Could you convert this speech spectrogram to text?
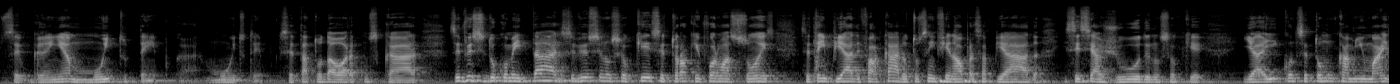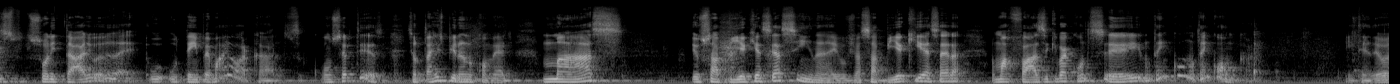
você ganha muito tempo, cara. Muito tempo. Você tá toda hora com os caras. Você viu esse documentário, você viu esse não sei o quê, você troca informações, você tem piada e fala, cara, eu tô sem final para essa piada. E você se ajuda e não sei o quê. E aí, quando você toma um caminho mais solitário, é, o, o tempo é maior, cara. Com certeza. Você não tá respirando comédia. Mas eu sabia que ia ser assim, né? Eu já sabia que essa era uma fase que vai acontecer e não tem, não tem como, cara. Entendeu?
